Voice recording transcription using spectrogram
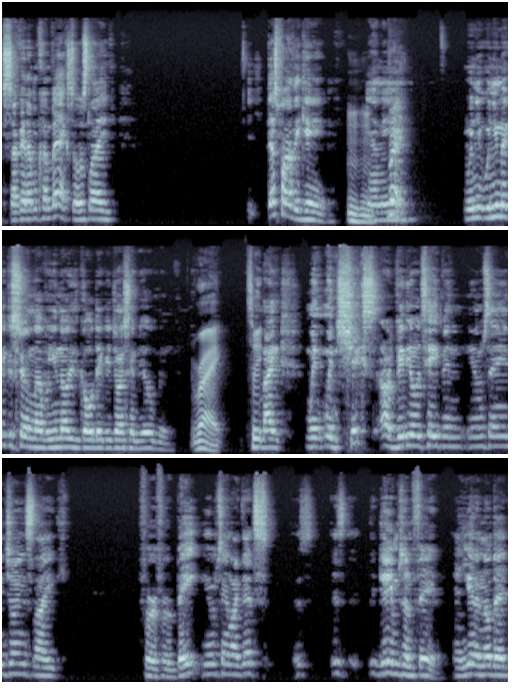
suck it up and come back. So it's like that's part of the game. Mm-hmm. You know what I mean? Right. When you when you make it to a certain level, you know these gold digger joints gonna be open. Right. So Like when when chicks are videotaping, you know what I'm saying, joints like for for bait, you know what I'm saying? Like that's it's, it's the game's unfair. And you gotta know that,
